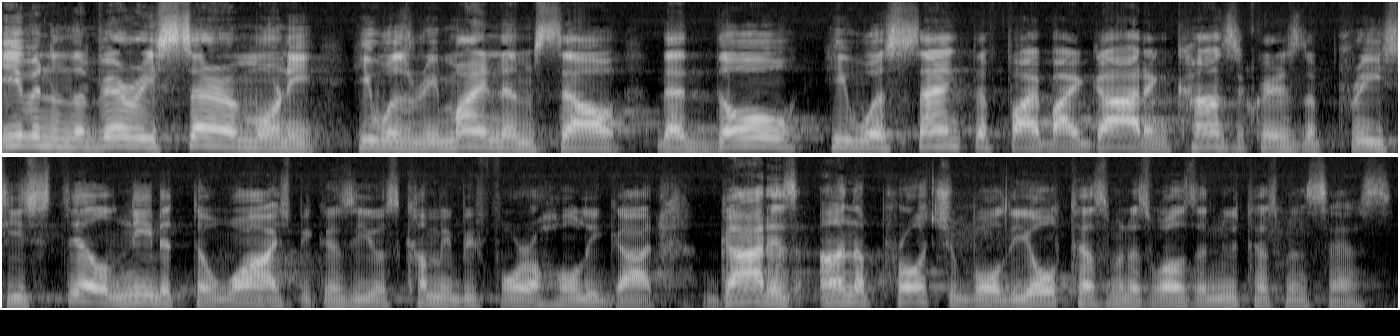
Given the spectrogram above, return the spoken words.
Even in the very ceremony, he was reminding himself that though he was sanctified by God and consecrated as a priest, he still needed to wash because he was coming before a holy God. God is unapproachable, the Old Testament as well as the New Testament says.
